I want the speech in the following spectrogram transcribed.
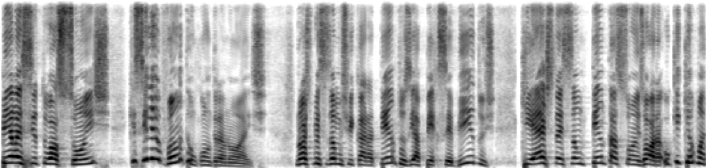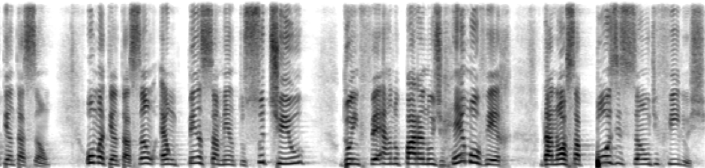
pelas situações que se levantam contra nós. Nós precisamos ficar atentos e apercebidos que estas são tentações. Ora, o que é uma tentação? Uma tentação é um pensamento sutil do inferno para nos remover da nossa posição de filhos,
